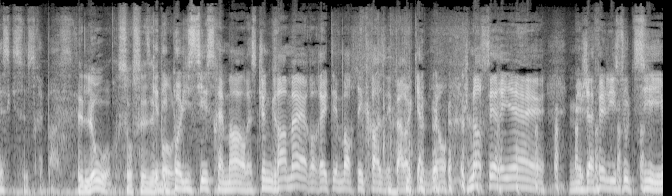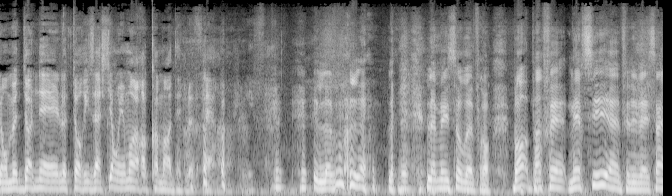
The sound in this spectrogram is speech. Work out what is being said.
qu'est-ce qui se serait passé? C'est lourd sur ses Est-ce que des épaules. policiers seraient morts? Est-ce qu'une grand-mère aurait été morte écrasée par un camion? Je n'en sais rien, mais j'avais les outils, on me donnait l'autorisation et moi on recommandait de le faire. Alors je l'ai fait. La, la- la- la main sur le front. Bon, parfait. Merci, euh, Philippe Vincent.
